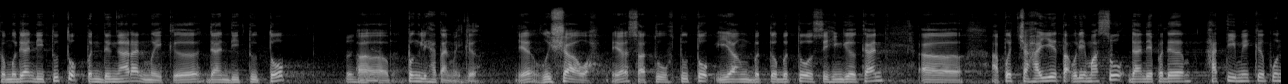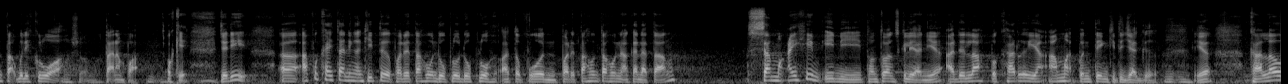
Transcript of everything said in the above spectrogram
Kemudian ditutup pendengaran mereka dan ditutup penglihatan, uh, penglihatan mereka ya. Risyawah ya satu tutup yang betul-betul sehingga kan uh, apa cahaya tak boleh masuk dan daripada hati mereka pun tak boleh keluar. Tak nampak. Okey. Jadi uh, apa kaitan dengan kita pada tahun 2020 ataupun pada tahun-tahun akan datang sam'ihim ini tuan-tuan sekalian ya adalah perkara yang amat penting kita jaga mm-hmm. ya kalau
